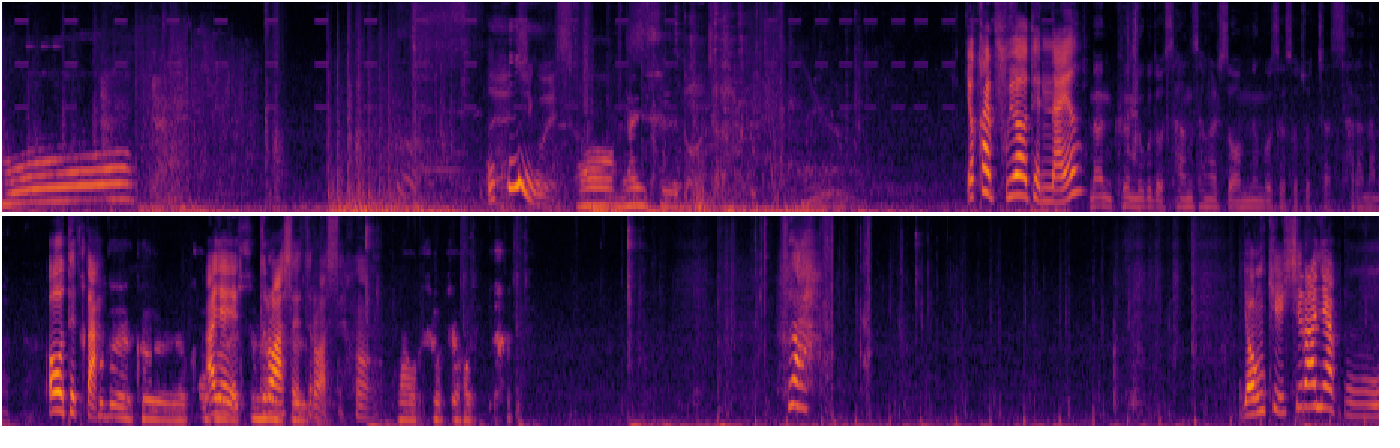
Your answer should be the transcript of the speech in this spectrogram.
오, 네, 오호 오, 어, 나이스 꺼져라. 역할 부여됐나요? 난 그 누구도 상상할 수 없는 곳에서조차 살아남았다. 어 됐다. 코드에 그 아니 아니 있으면 들어왔어요 그- 들어왔어요. 어. 아, 오케이 오케이. 어, 흐아. 0킬 실하냐고.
